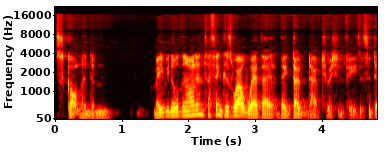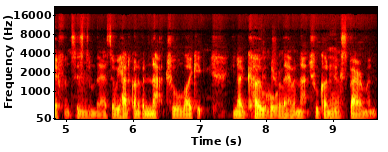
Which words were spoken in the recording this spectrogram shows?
scotland and maybe Northern Ireland, I think, as well, where they they don't have tuition fees. It's a different hmm. system mm. there. So we had kind of a natural, like you know, cohort Control. there, a natural kind yeah. of experiment,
